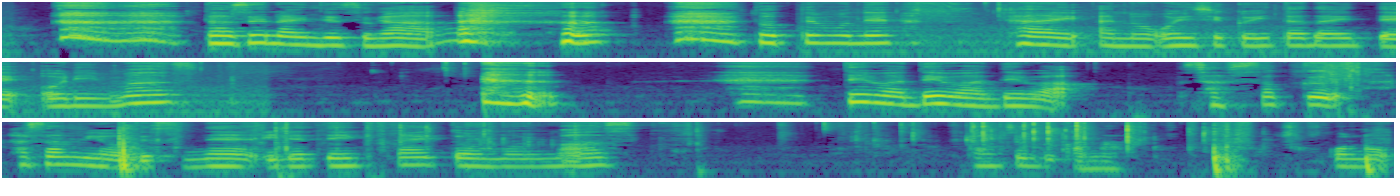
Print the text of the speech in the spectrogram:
出せないんですが とってもね、はい、あの、美味しくいただいております。ではではでは、早速、ハサミをですね、入れていきたいと思います。大丈夫かな？この、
